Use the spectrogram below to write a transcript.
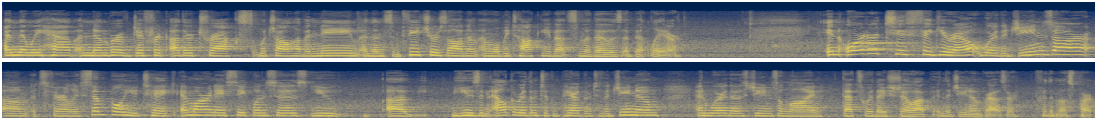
And then we have a number of different other tracks, which all have a name and then some features on them, and we'll be talking about some of those a bit later. In order to figure out where the genes are, um, it's fairly simple. You take mRNA sequences, you uh, use an algorithm to compare them to the genome, and where those genes align, that's where they show up in the genome browser for the most part.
